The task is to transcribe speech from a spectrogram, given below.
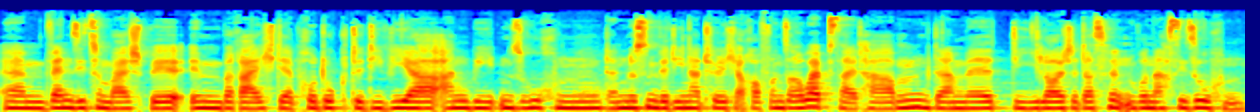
ähm, wenn sie zum Beispiel im Bereich der Produkte, die wir anbieten, suchen, dann müssen wir die natürlich auch auf unserer Website haben, damit die Leute das finden, wonach sie suchen.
